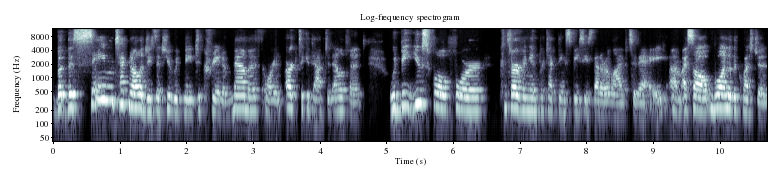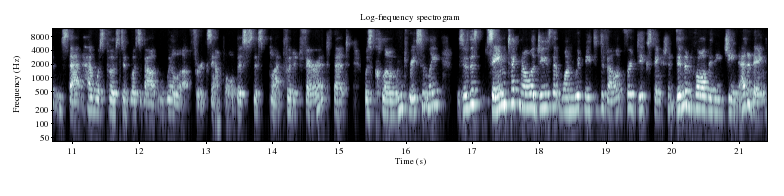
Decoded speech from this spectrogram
But the same technologies that you would need to create a mammoth or an Arctic adapted elephant would be useful for conserving and protecting species that are alive today. Um, I saw one of the questions that was posted was about Willa, for example, this, this black-footed ferret that was cloned recently. These are the same technologies that one would need to develop for de-extinction. It didn't involve any gene editing,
